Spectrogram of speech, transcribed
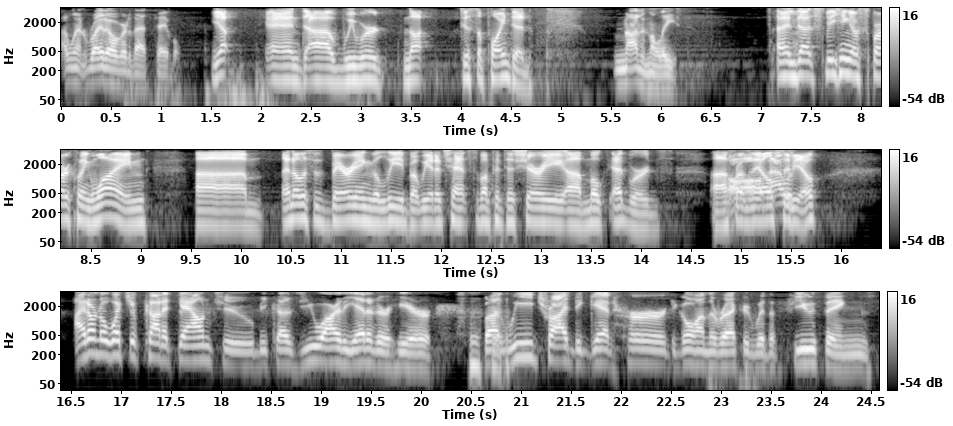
I went right over to that table. Yep, and uh, we were not disappointed. Not in the least. And uh, speaking of sparkling wine, um, I know this is burying the lead, but we had a chance to bump into Shari uh, Mogk-Edwards uh, from Oh, the that was- I don't know what you've cut it down to because you are the editor here, but we tried to get her to go on the record with a few things.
